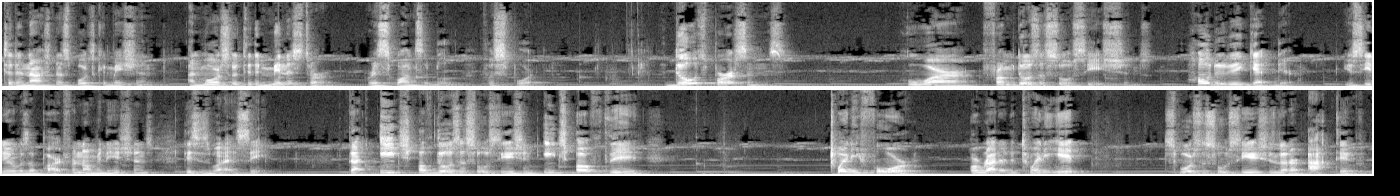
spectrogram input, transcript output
to the National Sports Commission and more so to the minister responsible for sport. Those persons who are from those associations, how do they get there? You see, there was a part for nominations. This is what I say that each of those associations, each of the 24 or rather the 28 sports associations that are active,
